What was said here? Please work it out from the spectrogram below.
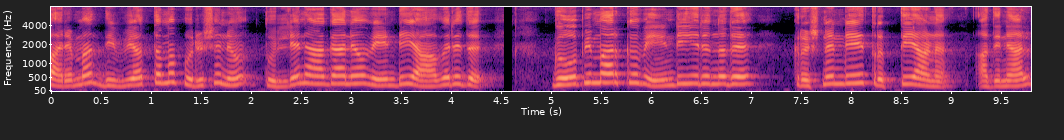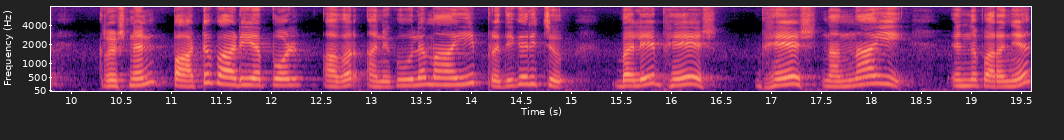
പരമ ദിവ്യോത്തമ പുരുഷനു തുല്യനാകാനോ വേണ്ടിയാവരുത്. ഗോപിമാർക്ക് വേണ്ടിയിരുന്നത് കൃഷ്ണന്റെ തൃപ്തിയാണ്. അതിനാൽ കൃഷ്ണൻ പാട്ടുപാടിയപ്പോൾ അവർ അനുകൂലമായി പ്രതികരിച്ചു. ബലേ ഭേഷ് ഭേഷ് നന്നായി എന്ന് പറഞ്ഞ്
